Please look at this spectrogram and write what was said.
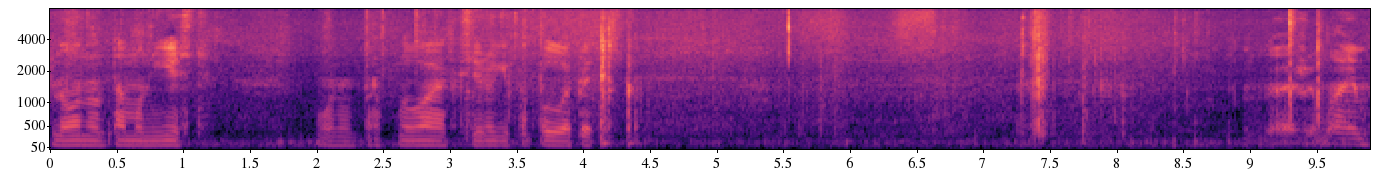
Но он, он там он есть. Вон он проплывает. К Сереге поплыл опять. Нажимаем.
